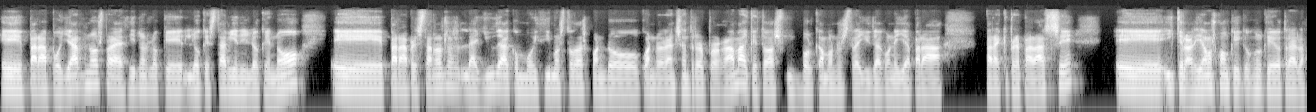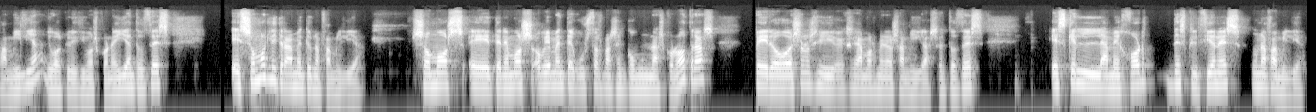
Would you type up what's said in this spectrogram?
eh, para apoyarnos, para decirnos lo que, lo que está bien y lo que no, eh, para prestarnos la, la ayuda como hicimos todas cuando, cuando Arancha entró al programa, que todas volcamos nuestra ayuda con ella para, para que preparase eh, y que lo haríamos con, que- con cualquier otra de la familia, igual que lo hicimos con ella. Entonces, somos literalmente una familia. Somos, eh, tenemos obviamente gustos más en común unas con otras, pero eso no significa que seamos menos amigas. Entonces, es que la mejor descripción es una familia.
